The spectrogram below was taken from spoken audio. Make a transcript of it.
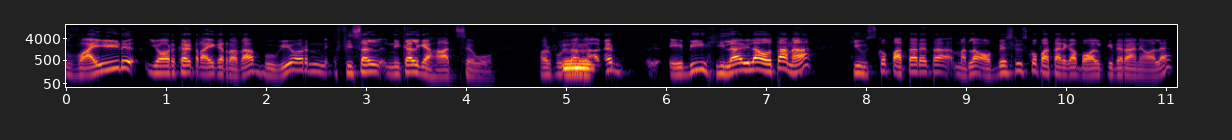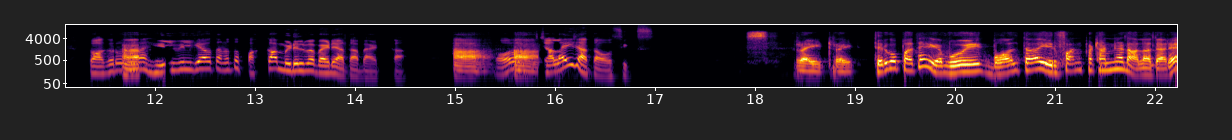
वाइड यॉर्कर ट्राई कर रहा था भुवी और फिसल निकल गया हाथ से वो। और फुल टॉस हम्म, अगर एबी हिला विला होता ना कि उसको पता रहता मतलब ऑब्वियसली उसको पता रहेगा बॉल किधर आने वाला है तो अगर वो हाँ। थोड़ा हिल विल गया होता ना तो पक्का मिडिल में बैठ जाता बैट का। हाँ और हाँ। चला ही जाता वो सिक्स राइट राइट तेरे को पता है क्या वो एक बॉल था इरफान पठान ने डाला था रे।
